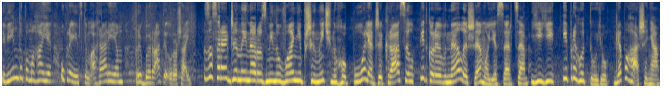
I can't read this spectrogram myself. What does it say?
Він допомагає українським аграріям прибирати урожай. Зосереджений на розмінуванні пшеничного поля Джек Рассел підкорив не лише моє серце. Її і приготую для погашення.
